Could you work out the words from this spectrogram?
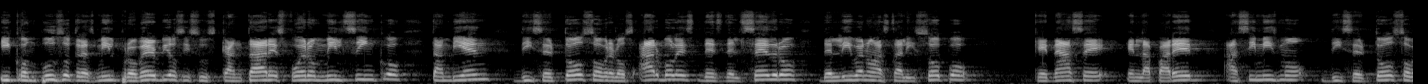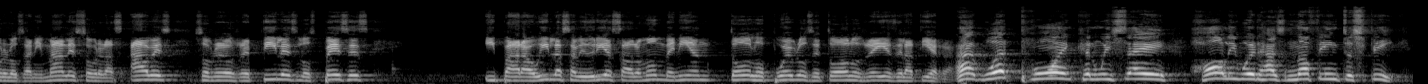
y compuso tres mil proverbios y sus cantares fueron mil cinco. También disertó sobre los árboles desde el cedro del Líbano hasta el hisopo que nace en la pared. Asimismo disertó sobre los animales, sobre las aves, sobre los reptiles, los peces. Y para oír la sabiduría de Salomón venían todos los pueblos de todos los reyes de la tierra. At what point can we say Hollywood has nothing to speak?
